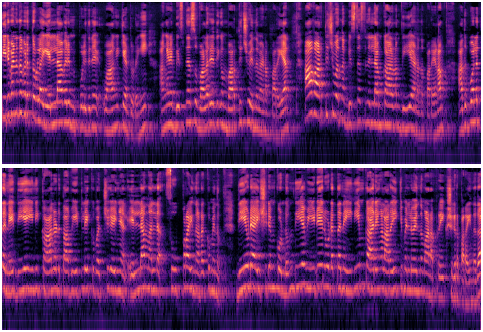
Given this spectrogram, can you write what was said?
തിരുവനന്തപുരത്തുള്ള എല്ലാവരും ഇപ്പോൾ ഇതിനെ വാങ്ങിക്കാൻ തുടങ്ങി. അങ്ങനെ ബിസിനസ് വളരെയധികം വർദ്ധിച്ചു എന്ന് വേണം പറയാൻ. ആ വർദ്ധിച്ചു വന്ന ബിസിനസ്സിനെല്ലാം കാരണം ദിയയാണെന്ന് പറയണം. അതുപോലെ തന്നെ ദിയ ഇനി കാലെടുത്ത് ആ വീട്ടിലേക്ക് വച്ചു കഴിഞ്ഞാൽ എല്ലാം നല്ല സൂപ്പറായി നടക്കുമെന്നും ദിയയുടെ ഐശ്വര്യം കൊണ്ടും ദിയ വീഡിയോയിലൂടെ തന്നെ ഇനിയും കാര്യങ്ങൾ അറിയിക്കുമല്ലോ എന്നുമാണ് പ്രേക്ഷകർ പറയുന്നത്.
